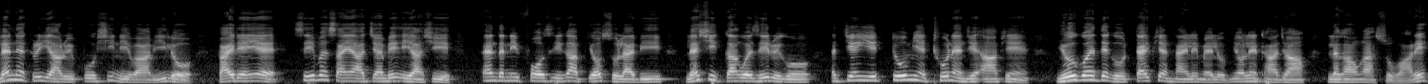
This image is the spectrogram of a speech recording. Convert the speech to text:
လက်နက်ကိရိယာတွေပိုရှိနေပါပြီလို့ Biden ရဲ့စေဘက်ဆိုင်ရာအကြံပေးအရာရှိ အန်တိုနီဖော်စီကပြောဆိုလိုက်ပြီးလက်ရှိကာကွယ်ဆေးတွေကိုအကျဉ်းရတိုးမြင့်ထိုးနှံခြင်းအပြင်မျိုးကွဲသစ်ကိုတိုက်ဖြတ်နိုင်လိမ့်မယ်လို့မျှော်လင့်ထားကြောင်း၎င်းကဆိုပါတယ်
